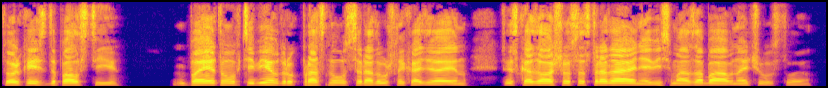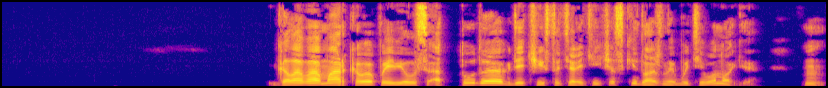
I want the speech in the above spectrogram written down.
только если доползти. Поэтому в тебе вдруг проснулся радушный хозяин. Ты сказал, что сострадание — весьма забавное чувство. Голова Маркова появилась оттуда, где чисто теоретически должны быть его ноги. Хм.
